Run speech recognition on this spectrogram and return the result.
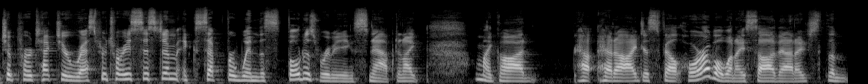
to protect your respiratory system except for when the photos were being snapped and i oh my god Hedda, I just felt horrible when I saw that. I just the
